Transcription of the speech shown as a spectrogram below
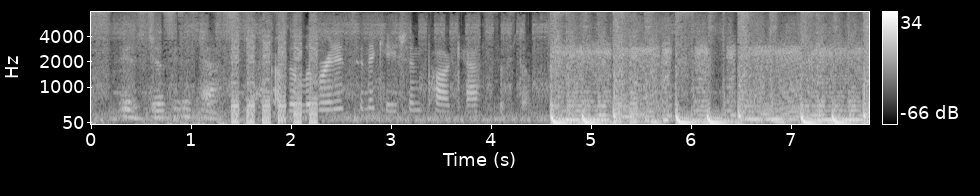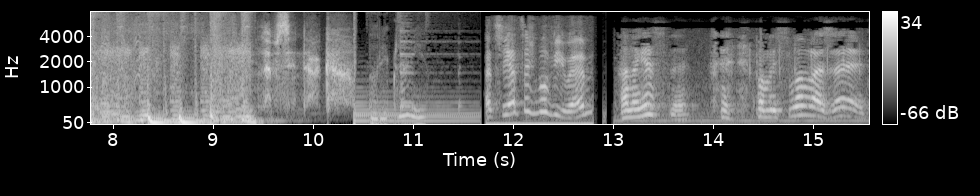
This is just a test of the Liberated Syndication podcast system. Po reklamie. A czy ja coś mówiłem? A no jasne. Pomysłowa rzecz.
